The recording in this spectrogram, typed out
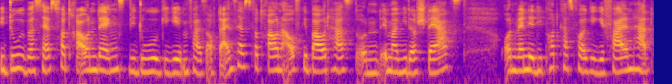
wie du über Selbstvertrauen denkst, wie du gegebenenfalls auch dein Selbstvertrauen aufgebaut hast und immer wieder stärkst. Und wenn dir die Podcast-Folge gefallen hat,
